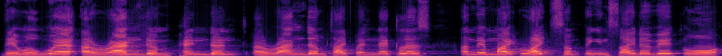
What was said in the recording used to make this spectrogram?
They will wear a random pendant, a random type of necklace, and they might write something inside of it or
